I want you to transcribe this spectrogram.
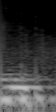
Mm-hmm.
